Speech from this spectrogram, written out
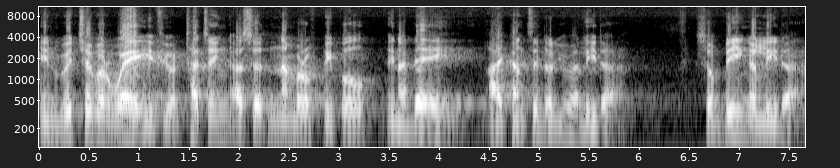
in whichever way, if you're touching a certain number of people in a day, I consider you a leader. So being a leader,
